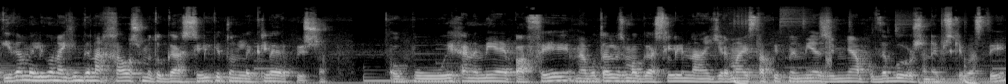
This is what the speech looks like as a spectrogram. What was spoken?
είδαμε λίγο να γίνεται ένα χάος με τον Γκασλή και τον Λεκλέρ πίσω όπου είχαν μία επαφή με αποτέλεσμα ο Γκασλή να γυρνάει στα πίτ με μία ζημιά που δεν μπορούσε να επισκευαστεί.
